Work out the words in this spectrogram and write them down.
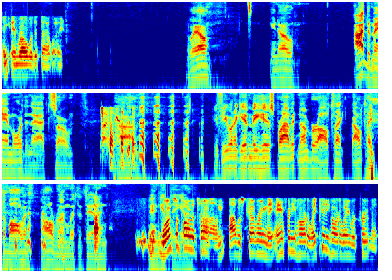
and and roll with it that way. Well, you know, I demand more than that. So, if you want to give me his private number, I'll take I'll take the ball and I'll run with it then. And, and Once the, upon uh, a time, I was covering the Anthony Hardaway, Penny Hardaway recruitment,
